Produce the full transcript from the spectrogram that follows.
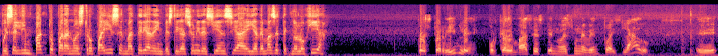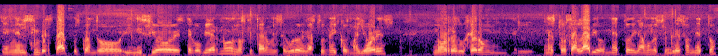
pues el impacto para nuestro país en materia de investigación y de ciencia y además de tecnología? Pues terrible, porque además este no es un evento aislado. Eh, en el Sinvestab, pues cuando inició este gobierno, nos quitaron el seguro de gastos médicos mayores, nos redujeron nuestro salario neto, digamos, nuestro ingreso neto,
